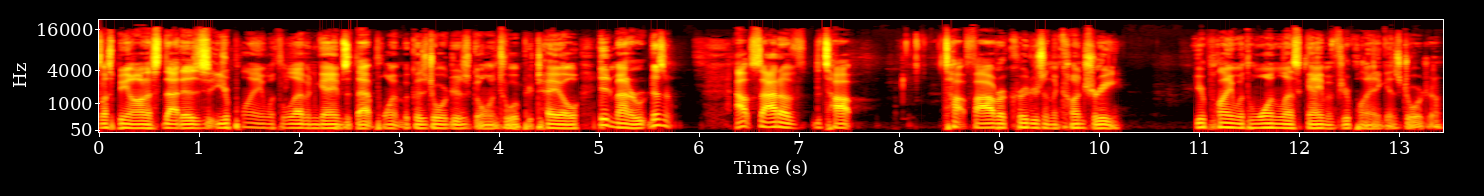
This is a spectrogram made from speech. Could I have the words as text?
let's be honest, that is you're playing with 11 games at that point because Georgia is going to whoop your tail. Didn't matter. Doesn't outside of the top top five recruiters in the country. You're playing with one less game if you're playing against Georgia.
